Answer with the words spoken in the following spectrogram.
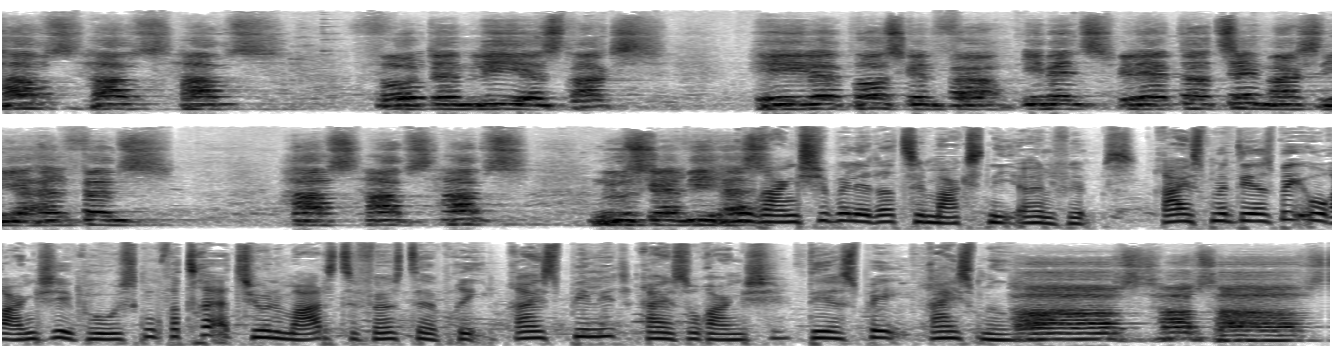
Haps, haps, haps. Få dem lige straks. Hele påsken før, imens billetter til max 99. Haps, haps, haps. Nu skal vi have... Orange billetter til max 99. Rejs med DSB Orange i påsken fra 23. marts til 1. april. Rejs billigt, rejs orange. DSB, rejs med. Haps, haps, haps.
